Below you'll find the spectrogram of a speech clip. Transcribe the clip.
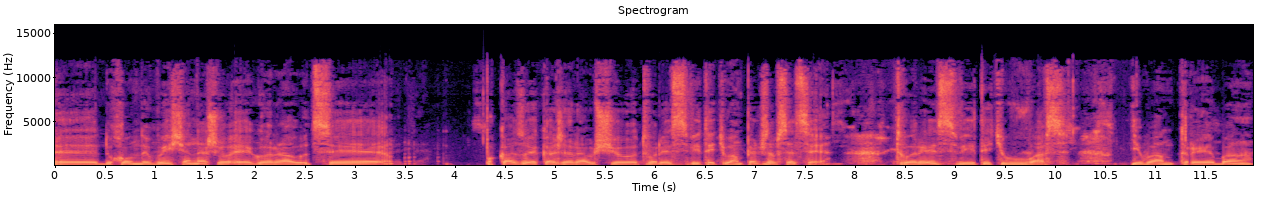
е, духовне вище нашого его Рав? Це показує, каже Рав, що Творець світить вам. Перш за все, це Творець світить у вас, і вам треба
